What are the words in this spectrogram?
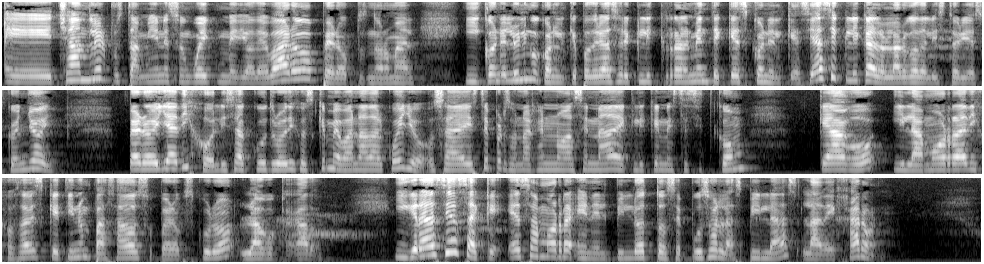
Eh, Chandler, pues también es un güey medio de varo, pero pues normal. Y con el único con el que podría hacer clic realmente, que es con el que se hace clic a lo largo de la historia, es con Joy. Pero ella dijo, Lisa Kudrow dijo, es que me van a dar cuello. O sea, este personaje no hace nada de clic en este sitcom. ¿Qué hago? Y la morra dijo, ¿sabes qué? Tiene un pasado súper oscuro, lo hago cagado. Y gracias a que esa morra en el piloto se puso las pilas, la dejaron.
